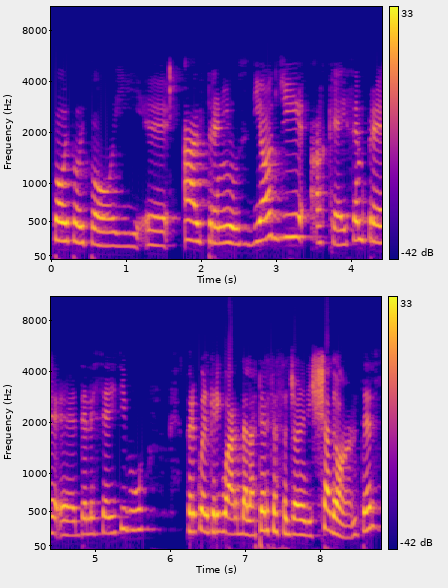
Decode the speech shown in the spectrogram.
poi, poi, poi, eh, altre news di oggi, ok, sempre eh, delle serie tv. per quel che riguarda la terza stagione di Shadowhunters,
